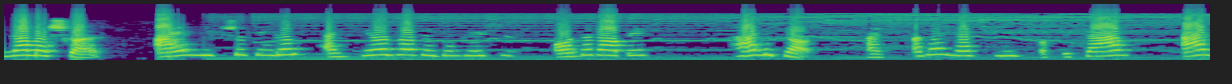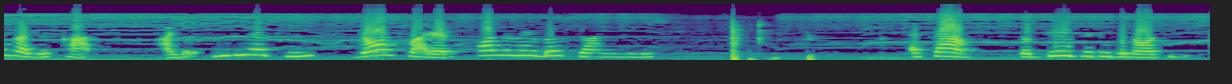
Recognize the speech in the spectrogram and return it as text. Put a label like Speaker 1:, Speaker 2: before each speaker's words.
Speaker 1: Namaskar, I am Deeksha Singhal and here's my presentation on the topic Handicrafts and other industries of the Assam and Rajasthan under EBSB Non-Fire Honorable Prime Minister. Assam, the gateway to the northeast,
